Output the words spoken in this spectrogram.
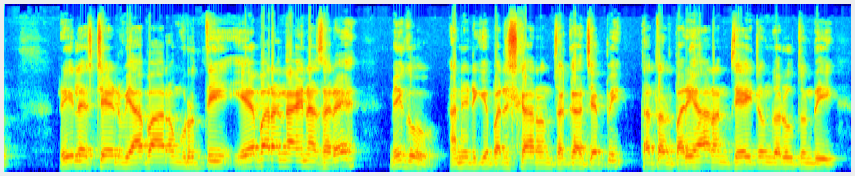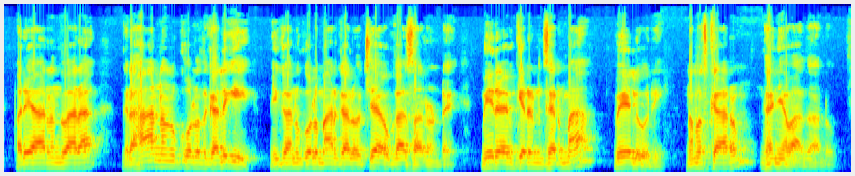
రియల్ ఎస్టేట్ వ్యాపారం వృత్తి ఏ పరంగా అయినా సరే మీకు అన్నిటికీ పరిష్కారం చక్కగా చెప్పి తత్త పరిహారం చేయటం జరుగుతుంది. పరిహారం ద్వారా గ్రహానుకూలత కలిగి మీకు అనుకూల మార్గాలు వచ్చే అవకాశాలు ఉంటాయి. మీరు రవికిరణ్ శర్మ వేలూరి. నమస్కారం ధన్యవాదాలు.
